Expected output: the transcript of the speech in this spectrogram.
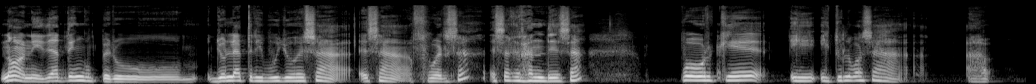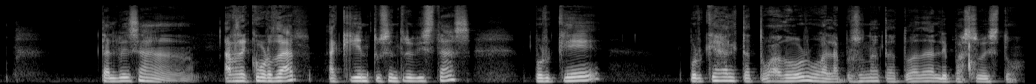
No, ni idea tengo, pero yo le atribuyo esa, esa fuerza, esa grandeza, porque, y, tú lo vas a, a tal vez a, a recordar aquí en tus entrevistas, ¿por qué, ¿por qué al tatuador o a la persona tatuada le pasó esto?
